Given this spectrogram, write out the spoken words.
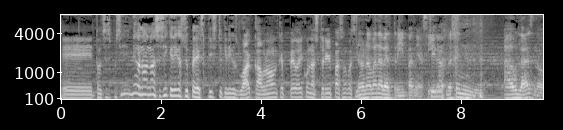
Eh, entonces, pues sí, digo, no, no es así que digas súper explícito que digas, guau, cabrón, qué pedo ahí con las tripas o algo así. No, no van a ver tripas ni así, Sí, no, no. no es un aulas, no.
